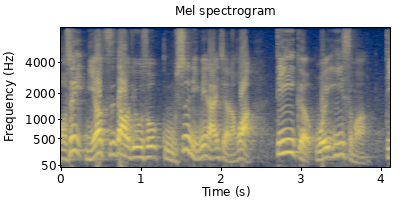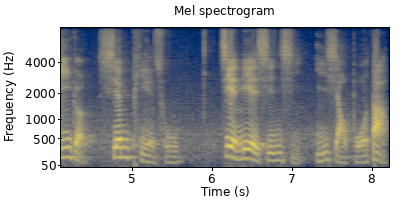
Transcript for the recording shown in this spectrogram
好，所以你要知道，就是说股市里面来讲的话，第一个唯一什么？第一个先撇除见猎欣喜、以小博大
